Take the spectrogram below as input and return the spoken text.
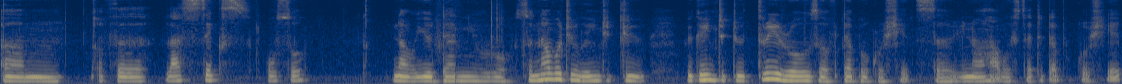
um, of the last six also now you're done your row. So now what you're going to do we're going to do three rows of double crochets. So you know how we start a double crochet?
